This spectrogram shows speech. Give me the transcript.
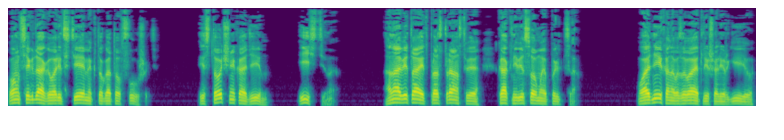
Он всегда говорит с теми, кто готов слушать. Источник один — истина. Она витает в пространстве, как невесомая пыльца. У одних она вызывает лишь аллергию,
